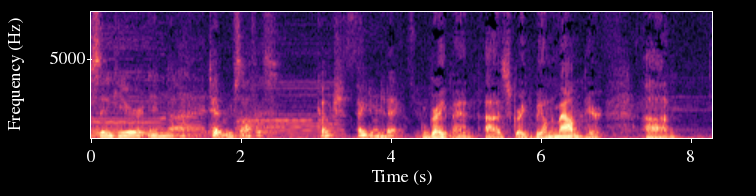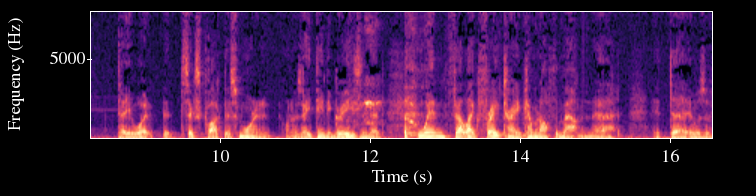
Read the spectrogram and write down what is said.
Sitting here in uh, Ted Roof's office. Coach, how are you doing today? I'm great, man. Uh, it's great to be on the mountain here. Um, tell you what, at six o'clock this morning, when it was 18 degrees and that wind felt like freight train coming off the mountain, uh, it uh, it was a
